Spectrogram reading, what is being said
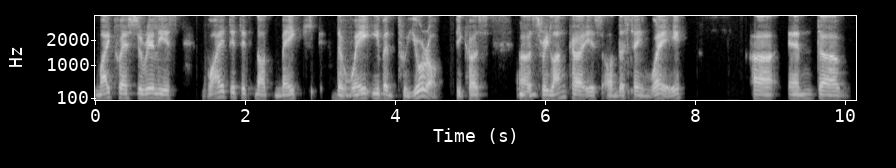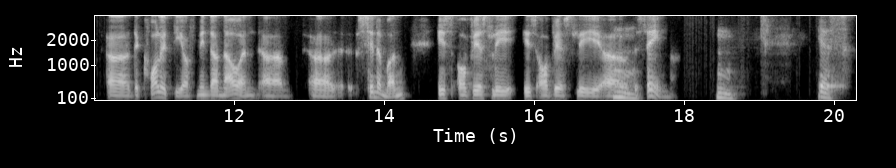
my question really is why did it not make the way even to Europe? Because uh, mm-hmm. Sri Lanka is on the same way, uh, and uh, uh, the quality of Mindanaoan cinnamon is obviously is obviously mm. the same. Mm. Yes.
